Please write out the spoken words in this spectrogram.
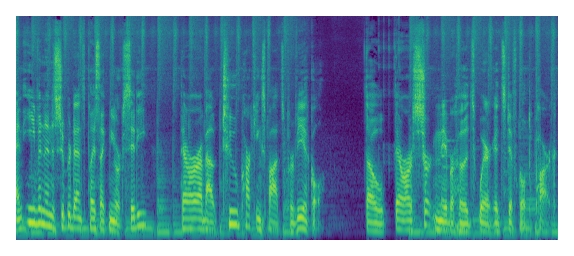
And even in a super dense place like New York City, there are about two parking spots per vehicle. Though there are certain neighborhoods where it's difficult to park,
